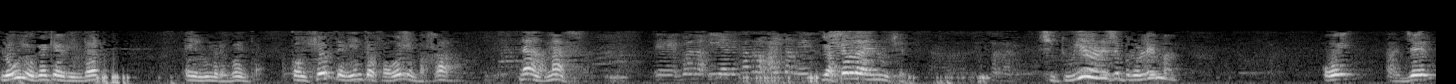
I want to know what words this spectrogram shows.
Lo único que hay que brindar es el número de cuenta. Con suerte, viento a favor y embajada. Nada más. Eh, bueno, y Alejandro, hay también... Y hacer la denuncia. Si tuvieron ese problema, hoy, ayer,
